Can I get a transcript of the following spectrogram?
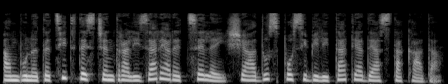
A îmbunătățit descentralizarea rețelei și a adus posibilitatea de a stacada.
